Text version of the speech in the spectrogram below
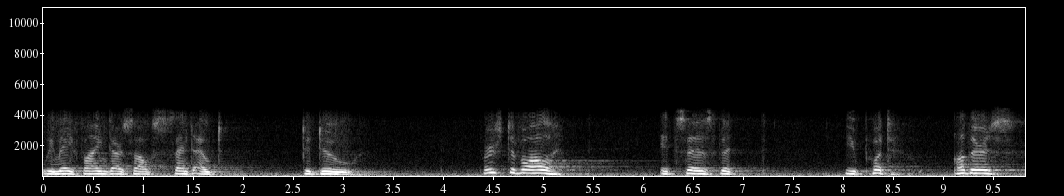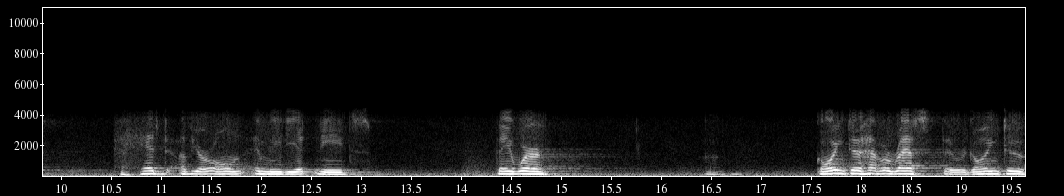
we may find ourselves sent out to do. First of all, it says that you put others ahead of your own immediate needs. They were um, going to have a rest, they were going to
